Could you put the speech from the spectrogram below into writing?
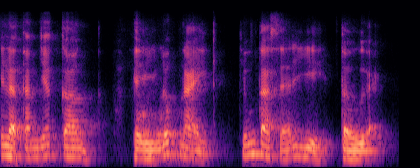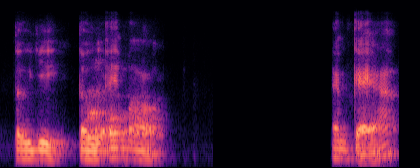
Đây là tam giác cân. Thì lúc này chúng ta sẽ gì? Từ từ gì? Từ M. Em kẻ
